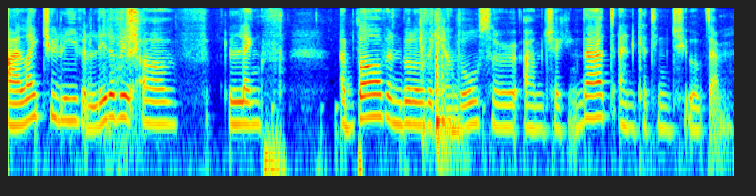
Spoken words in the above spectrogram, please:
I like to leave a little bit of length above and below the candle, so I'm checking that and cutting two of them.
